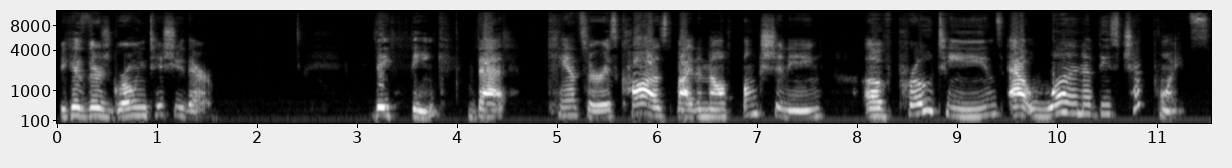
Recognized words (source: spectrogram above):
because there's growing tissue there. They think that cancer is caused by the malfunctioning of proteins at one of these checkpoints.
